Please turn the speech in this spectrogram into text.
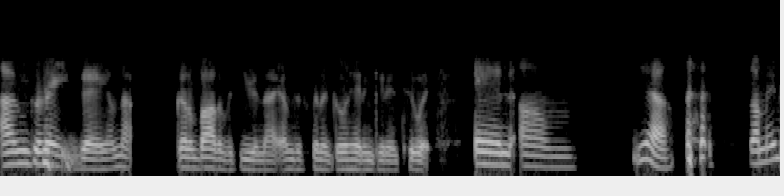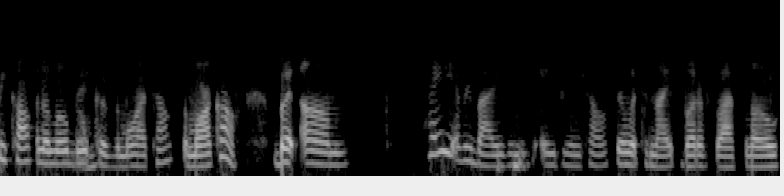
I'm great, Jay. I'm not gonna bother with you tonight. I'm just gonna go ahead and get into it. And um, yeah. so I may be coughing a little bit because the more I talk, the more I cough. But um, hey everybody, this is Adrienne Charleston with tonight's Butterfly Flow,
